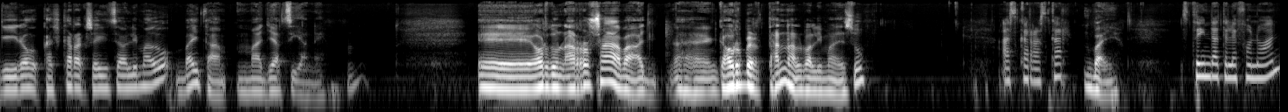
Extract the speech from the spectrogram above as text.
giro kaskarrak segitza bali madu, baita maiatziane. E, ordun arroza, ba, eh, gaur bertan albali maezu. Azkar, azkar. Bai. Zein da telefonoan?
